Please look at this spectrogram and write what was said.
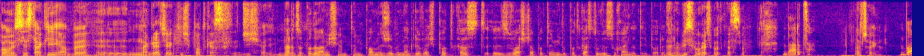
Pomysł jest taki, aby y, nagrać jakiś podcast dzisiaj. Bardzo podoba mi się ten pomysł, żeby nagrywać podcast, y, zwłaszcza po tym, ilu podcastów wysłuchałem do tej pory. Ty lubisz słuchać podcastów? Bardzo. Dlaczego? Bo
